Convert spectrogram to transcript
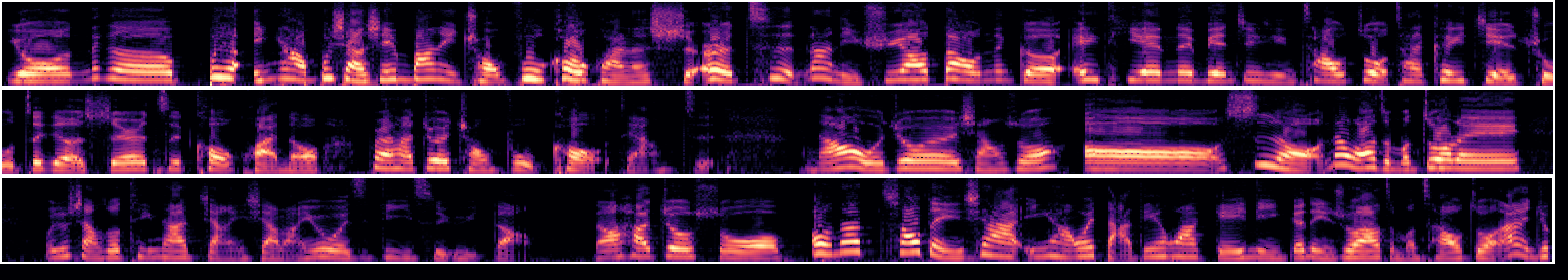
有那个不小银行不小心帮你重复扣款了十二次，那你需要到那个 ATM 那边进行操作才可以解除这个十二次扣款哦，不然他就会重复扣这样子。然后我就会想说：哦，是哦，那我要怎么做嘞？我就想说听他讲一下嘛，因为我也是第一次遇到。”然后他就说：“哦，那稍等一下，银行会打电话给你，跟你说要怎么操作。那你就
